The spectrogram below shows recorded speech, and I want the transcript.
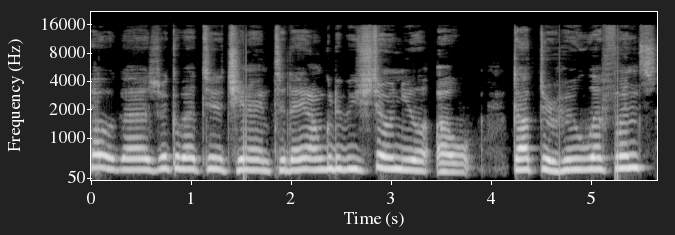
Hello guys, welcome back to the channel and today I'm going to be showing you a Doctor Who reference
